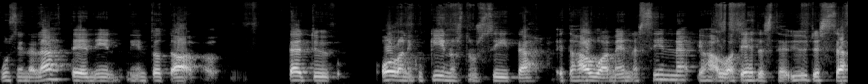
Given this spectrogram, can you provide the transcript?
kun sinne lähtee, niin, niin tota, täytyy olla niin kuin kiinnostunut siitä, että haluaa mennä sinne ja haluaa tehdä sitä yhdessä.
